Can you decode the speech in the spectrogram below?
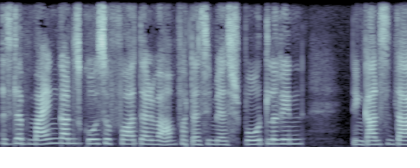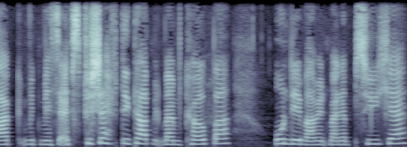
Also ich glaube, mein ganz großer Vorteil war einfach, dass ich mir als Sportlerin den ganzen Tag mit mir selbst beschäftigt habe, mit meinem Körper und eben auch mit meiner Psyche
